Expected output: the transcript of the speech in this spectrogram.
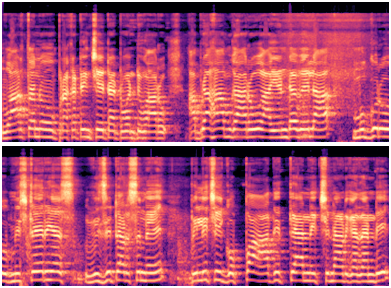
వార్తను ప్రకటించేటటువంటి వారు. అబ్రహాం గారు ఆ ఎండవేళ ముగ్గురు మిస్టేరియస్ విజిటర్స్ని పిలిచి గొప్ప ఆతిథ్యాన్ని ఇచ్చినాడు కదండి.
